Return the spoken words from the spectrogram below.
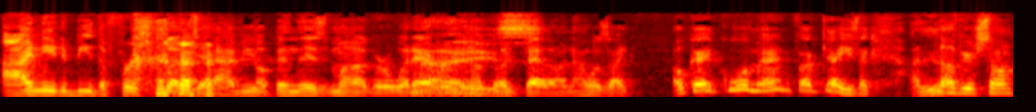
I need to be the first club to have you up in this mug or whatever. You know, todo el Nice. pedo. And I was like, okay, cool, man. Fuck yeah. He's like, I love your song.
